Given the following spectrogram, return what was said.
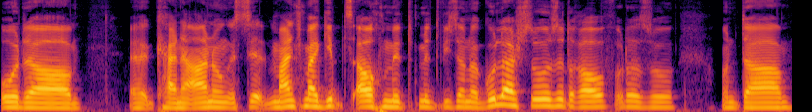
Oder, äh, keine Ahnung, ist, ja- manchmal gibt es auch mit, mit wie so einer Gulaschsoße drauf oder so. Und da,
